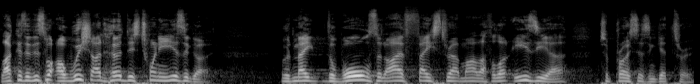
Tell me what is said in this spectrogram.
Like I said, this is what I wish I'd heard this 20 years ago. It would make the walls that I've faced throughout my life a lot easier to process and get through.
